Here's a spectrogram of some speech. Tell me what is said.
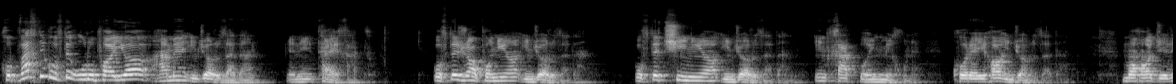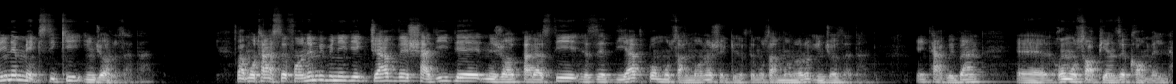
خب وقتی گفته اروپایی ها همه اینجا رو زدن یعنی ته خط. گفته ژاپنیا اینجا رو زدن. گفته چینیا اینجا رو زدن. این خط با این می‌خونه. کره ها اینجا رو زدن. مهاجرین مکزیکی اینجا رو زدن. و متاسفانه می‌بینید یک جو شدید نجات پرستی ضدیت با مسلمان ها گرفته. مسلمان ها رو اینجا زدن. یعنی تقریبا هوموساپینز کامل نه.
